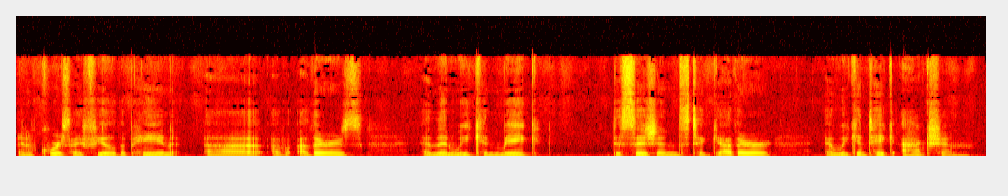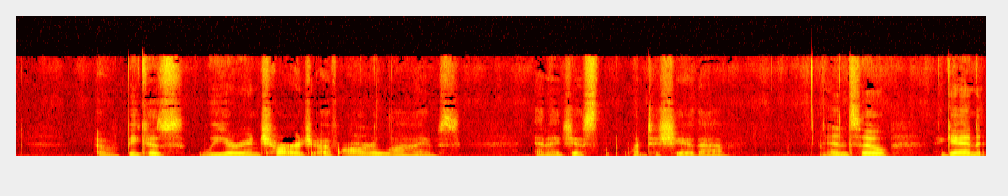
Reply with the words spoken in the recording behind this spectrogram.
and of course, I feel the pain uh, of others, and then we can make decisions together, and we can take action because we are in charge of our lives. And I just want to share that. And so, again,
